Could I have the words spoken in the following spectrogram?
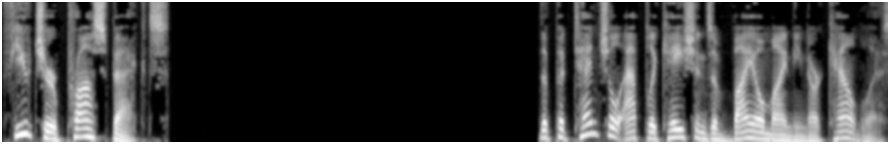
Future prospects The potential applications of biomining are countless.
